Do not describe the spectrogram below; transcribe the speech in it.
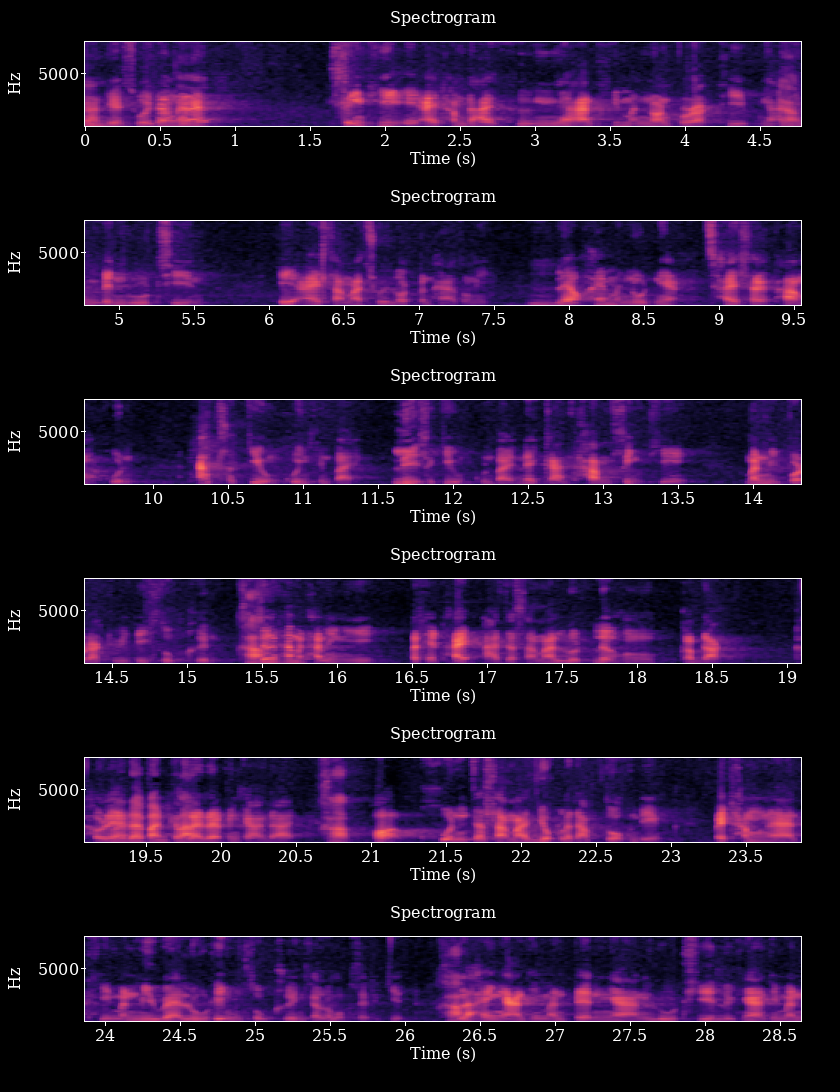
การที่จะช่วยดังนั้นน่ะสิ่งที่ AI ทำได้คืองานที่มัน non productive งานครับที่มันเป็น routine AI สามารถช่วยลดปัญหาตรงนี้ แล้วให้มนุษย์เนี่ยใช้ศักยภาพของคุณ upskill ของคุณขึ้นไป reskill ของคุณไปในการทำสิ่งที่ มันมี productivity สูงขึ้นครับซึ่งถ้ามันทำอย่างนี้ประเทศไทยอาจจะสามารถหลุดเรื่องของกับดักเขาเรียกรายได้ปานกลางรายได้เป็นกลางได้ครับเพราะคุณจะสามารถยกระดับตัวคุณเอง ไปทำงานที่มันมี value ที่มันสูงขึ้นกับระบบเศรษฐกิจครับและให้งานที่มันเป็นงาน routine หรืองานที่มัน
